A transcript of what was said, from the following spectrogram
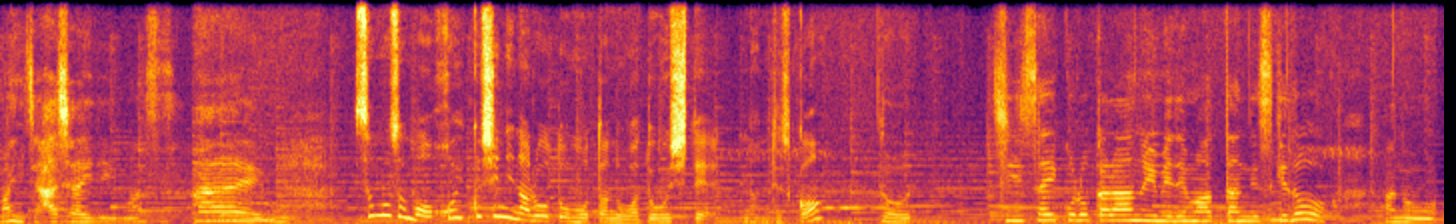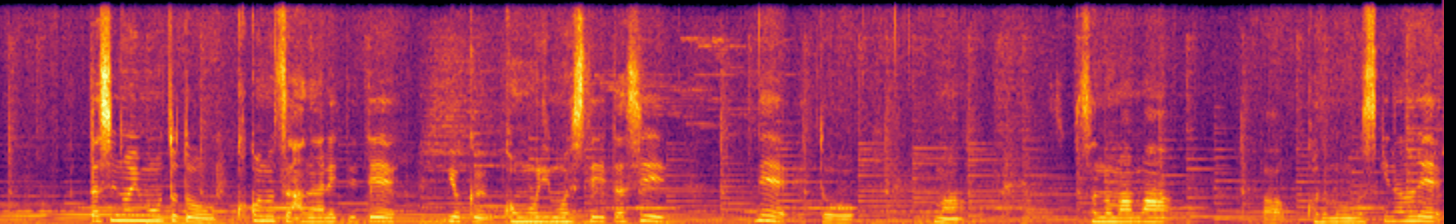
毎日はしゃいでいます。はい、そもそも保育士になろうと思ったのはどうしてなんですか？と小さい頃からの夢でもあったんですけどあの私の妹と9つ離れててよく子守もしていたしで、えっとまあ、そのままやっぱ子供も好きなので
